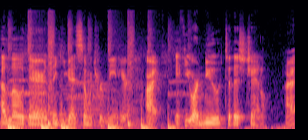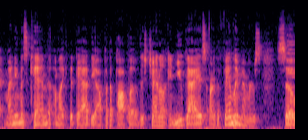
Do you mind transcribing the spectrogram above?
Hello there. Thank you guys so much for being here. All right, if you are new to this channel, all right, my name is Ken. I'm like the dad, the appa, the papa of this channel, and you guys are the family members. So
